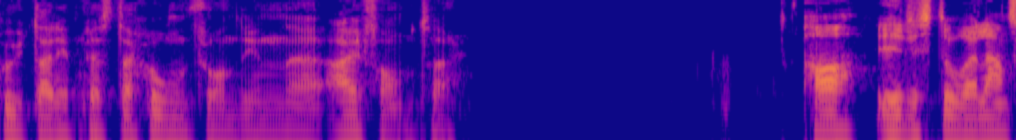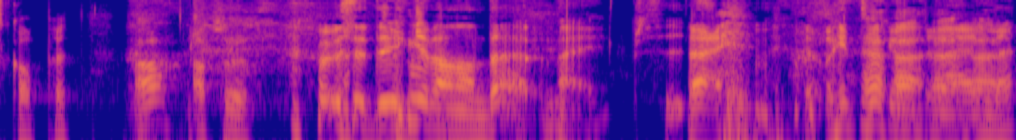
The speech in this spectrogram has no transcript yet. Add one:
skjuta din prestation från din eh, iPhone. Så här. Ja, i det stora landskapet. Ja, absolut. det är ingen annan där. Nej, precis. Nej, det var inte kunder heller.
